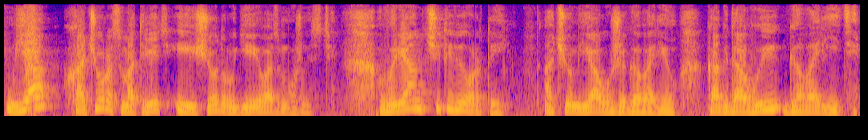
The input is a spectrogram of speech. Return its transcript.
Я хочу рассмотреть и еще другие возможности. Вариант четвертый о чем я уже говорил, когда вы говорите,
